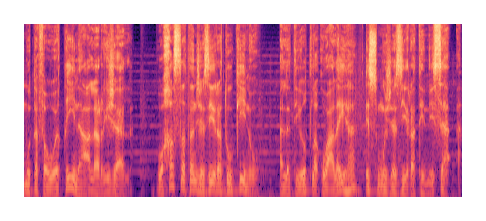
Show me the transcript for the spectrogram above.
متفوقين على الرجال وخاصة جزيرة كينو التي يطلق عليها اسم جزيرة النساء.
